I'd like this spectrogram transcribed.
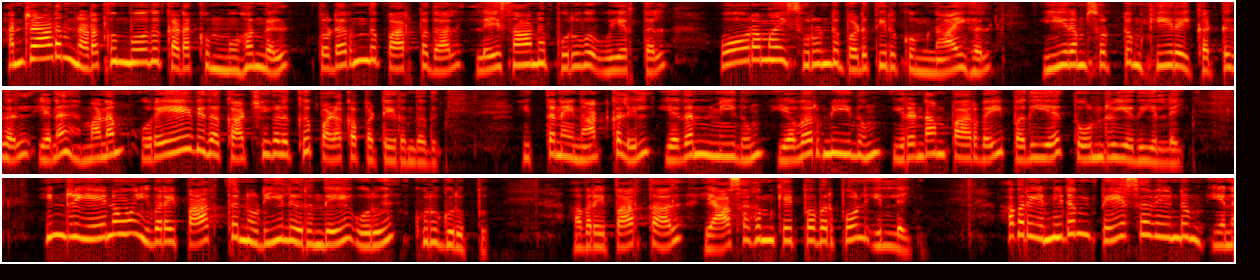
அன்றாடம் நடக்கும்போது கடக்கும் முகங்கள் தொடர்ந்து பார்ப்பதால் லேசான புருவ உயர்த்தல் ஓரமாய் சுருண்டு படுத்திருக்கும் நாய்கள் ஈரம் சொட்டும் கீரை கட்டுகள் என மனம் ஒரேவித காட்சிகளுக்கு பழக்கப்பட்டிருந்தது. இத்தனை நாட்களில் எதன் மீதும் எவர் மீதும் இரண்டாம் பார்வை பதிய தோன்றியது இல்லை. இன்று ஏனோ இவரை பார்த்த நொடியிலிருந்தே ஒரு குறுகுறுப்பு. அவரை பார்த்தால் யாசகம் கேட்பவர் போல் இல்லை. அவர் என்னிடம் பேச வேண்டும் என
